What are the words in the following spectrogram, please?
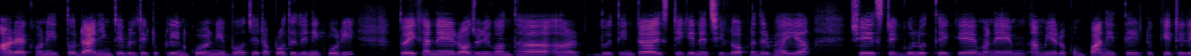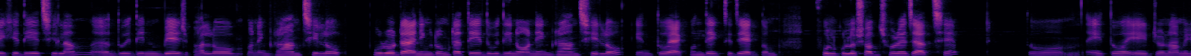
আর এখন এই তো ডাইনিং টেবিলটা একটু ক্লিন করে নিব, যেটা প্রতিদিনই করি। তো এখানে রজনীগন্ধা আর দুই তিনটা স্টিক এনেছিল আপনাদের ভাইয়া। সেই স্টিকগুলোর থেকে মানে আমি এরকম পানিতে একটু কেটে রেখে দিয়েছিলাম। দুই দিন বেশ ভালো মানে ঘ্রাণ ছিল। পুরো ডাইনিং রুমটাতেই দুই দিন অনেক ঘ্রাণ ছিল। কিন্তু এখন দেখছি যে একদম ফুলগুলো সব ঝরে যাচ্ছে। তো এই তো এর জন্য আমি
